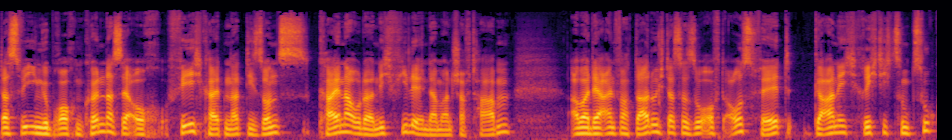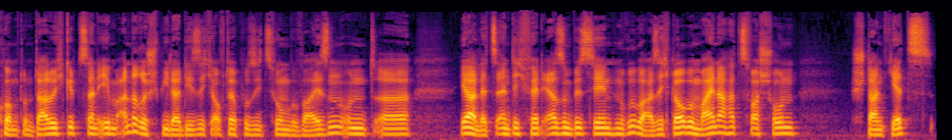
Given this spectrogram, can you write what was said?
dass wir ihn gebrauchen können, dass er auch Fähigkeiten hat, die sonst keiner oder nicht viele in der Mannschaft haben, aber der einfach dadurch, dass er so oft ausfällt, gar nicht richtig zum Zug kommt. Und dadurch gibt es dann eben andere Spieler, die sich auf der Position beweisen und äh, ja, letztendlich fällt er so ein bisschen hinten rüber. Also ich glaube, meiner hat zwar schon Stand jetzt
